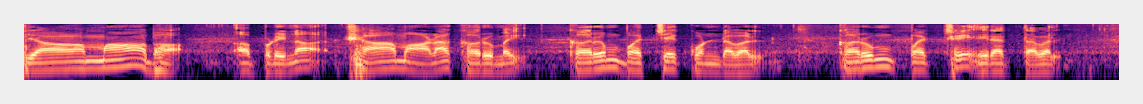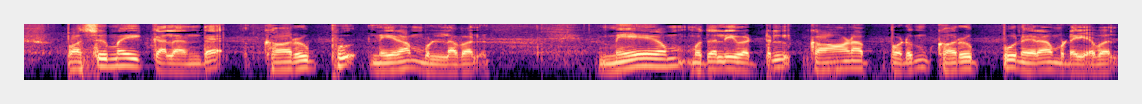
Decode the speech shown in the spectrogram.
சியாமாபா அப்படின்னா ஷாமான கருமை. கரும்பச்சை கொண்டவள். கரும்பச்சை நிறத்தவள். பசுமை கலந்த கருப்பு நிறம் உள்ளவள். மேகம் முதலியவற்றில் காணப்படும் கருப்பு நிறமுடையவள்.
